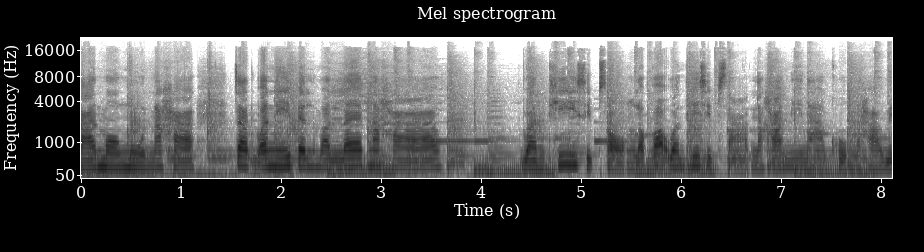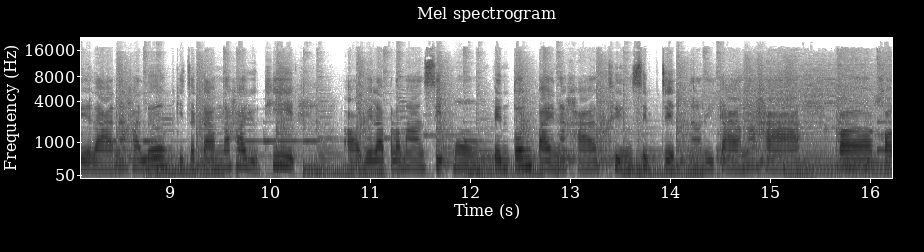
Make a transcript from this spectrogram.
ร้านมองมูลนะคะ จัดวันนี้เป็นวันแรกนะคะ วันที่ 12 แล้วก็วันที่ 13 นะคะ มีนาคมนะคะ เวลานะคะ เริ่มกิจกรรมนะคะอยู่ที่เวลาประมาณ 10 โมงเป็นต้นไปนะคะถึง 17 นาฬิกานะคะ ก็ขอ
